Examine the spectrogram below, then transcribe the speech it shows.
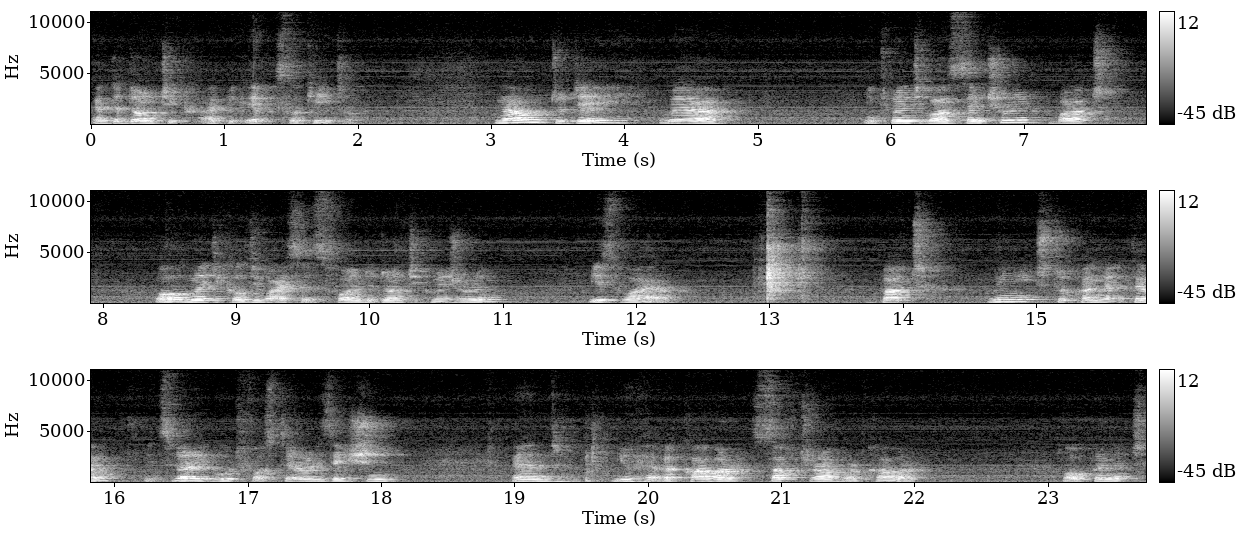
endodontic apex locator. Now today we are in 21st century but all medical devices for endodontic measuring is wire. But we need to connect them. It's very good for sterilization and you have a cover, soft rubber cover. Open it,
